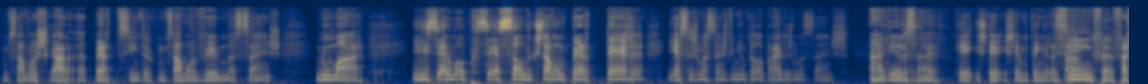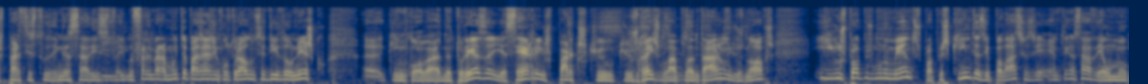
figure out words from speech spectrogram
começavam a chegar perto de Sintra, começavam a ver maçãs no mar e isso era uma percepção de que estavam perto de terra e essas maçãs vinham pela Praia das Maçãs. Ah, que engraçado. É, que isto, é, isto, é, muito engraçado. Sim, faz parte disso tudo. É engraçado isso. E... Me faz lembrar muito a paisagem cultural no sentido da Unesco, uh, que inclui a natureza e a serra e os parques que, o, que os reis lá plantaram e os nobres e os próprios monumentos, as próprias quintas e palácios, é, é muito engraçado, é uma,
